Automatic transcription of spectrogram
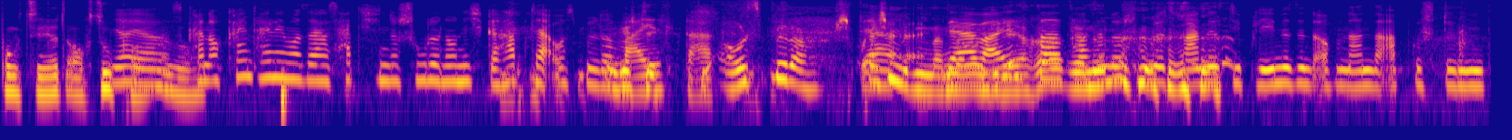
funktioniert auch super. Ja, ja. Also, Es kann auch kein Teilnehmer sagen, das hatte ich in der Schule noch nicht gehabt. Der Ausbilder richtig. weiß das. Die Ausbilder sprechen Der, miteinander. der weiß das, was in der Lehrerinnen. Schule dran ist. Die Pläne sind aufeinander abgestimmt.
